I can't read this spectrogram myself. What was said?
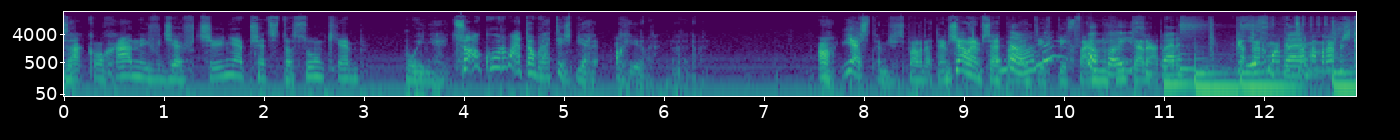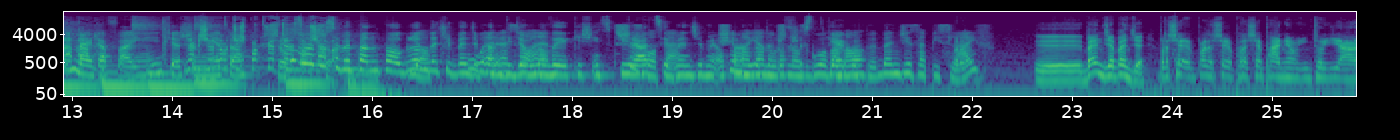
Zakochany w dziewczynie przed stosunkiem płynie. Co kurwa? Dobra, ty zbierę. Okej, dobra, dobra, dobra. O, jestem już z powrotem. Wziąłem sobie parę No, tych, no i tych fajnych spoko, i literatur. super. Piotr mówi, super. co mam robić, I tata? mega fajnie, cieszy Jak się mnie nauczysz to. To może sobie pan pooglądać i będzie pan widział URSOM. nowe jakieś inspiracje, złote. będzie miał Siema pan do Janusz tego Nos Głowa wszystkiego. Małpy, będzie zapis live? Yy, będzie, będzie. Proszę, proszę, proszę panią, i to ja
